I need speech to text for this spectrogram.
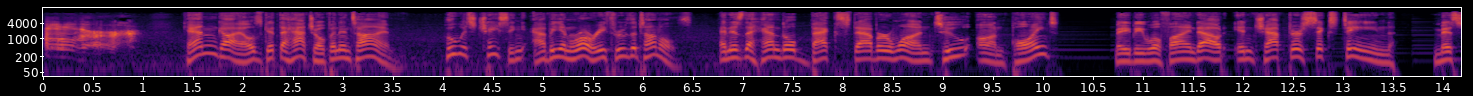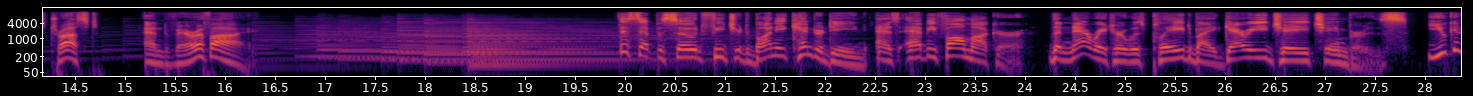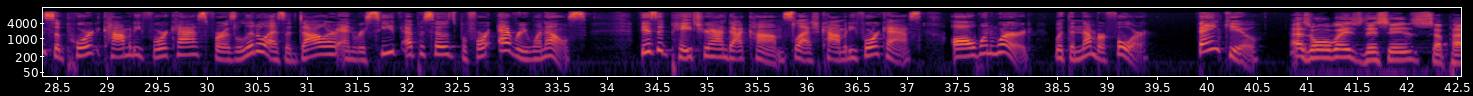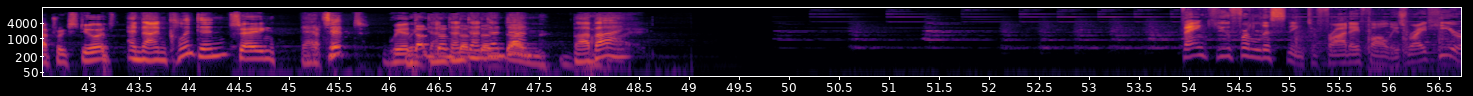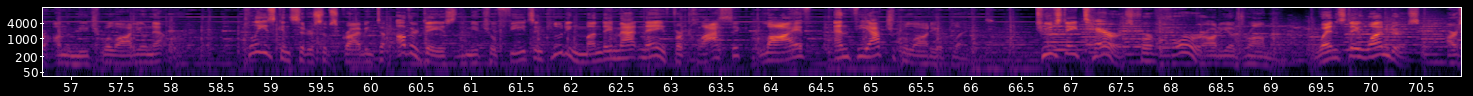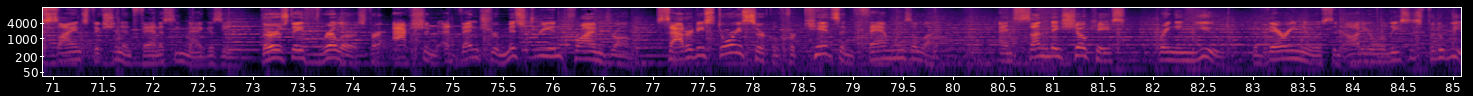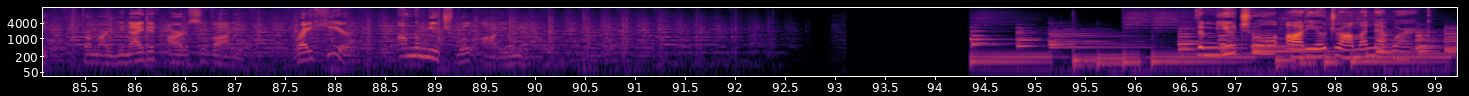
Over. Can Giles get the hatch open in time? Who is chasing Abby and Rory through the tunnels? And is the handle Backstabber 1 2 on point? Maybe we'll find out in Chapter 16 Mistrust and Verify. This episode featured Bonnie Kenderdine as Abby Fallmacher. The narrator was played by Gary J. Chambers. You can support Comedy4Cast for as little as a dollar and receive episodes before everyone else. Visit patreon.com slash comedy forecast, all one word, with the number four. Thank you. As always, this is Sir Patrick Stewart. And I'm Clinton. Saying, That's, That's it. We're, We're done, done, done, done, done, done. Bye bye. Thank you for listening to Friday Follies right here on the Mutual Audio Network. Please consider subscribing to other days of the Mutual feeds, including Monday Matinee for classic, live, and theatrical audio plays, Tuesday Terrors for horror audio drama, Wednesday Wonders, our science fiction and fantasy magazine, Thursday Thrillers for action, adventure, mystery, and crime drama, Saturday Story Circle for kids and families alike, and Sunday Showcase bringing you the very newest in audio releases for the week from our United Artists of Audio, right here on the Mutual Audio Network. The Mutual Audio Drama Network,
